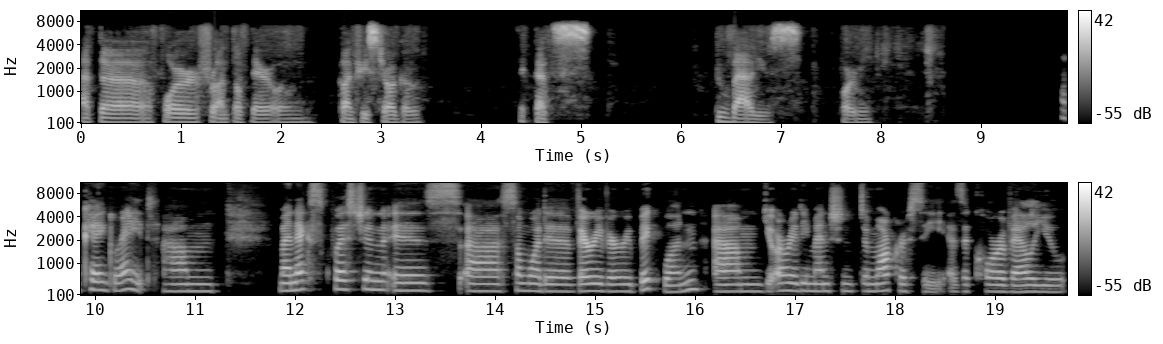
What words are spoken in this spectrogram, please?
at the forefront of their own country struggle. Think that's two values for me. Okay, great. Um, my next question is uh, somewhat a very, very big one. Um, you already mentioned democracy as a core value.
